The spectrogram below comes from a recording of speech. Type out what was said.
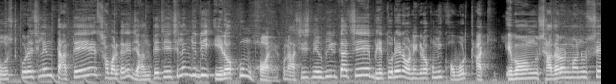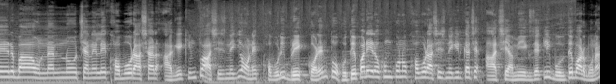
পোস্ট করেছিলেন, তাতে সবার কাছে জানতে চেয়েছিলেন যদি এরকম হয়। এখন আশিস নেগির কাছে ভেতরের অনেক রকমই খবর থাকে। এবং সাধারণ মানুষের বা অন্যান্য চ্যানেলে খবর আসার আগে কিন্তু আশিস নেগি অনেক খবরই ব্রেক করেন। তো হতে পারে এরকম কোনো খবর আশিস নেগির কাছে আছে, আমি এক্স্যাক্টলি বলতে পারব না।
